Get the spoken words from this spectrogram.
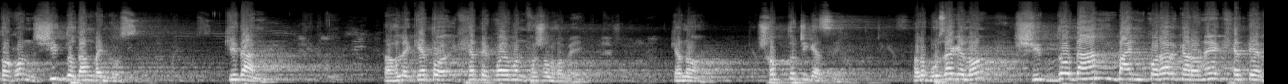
তখন সিদ্ধ ধান বাইন করছে। কি ধান? তাহলে ক্ষেত খেতে কয় মন ফসল হবে? কেন? সব তো ঠিক আছে। তাহলে বোঝা গেল সিদ্ধ দান বাইন করার কারণে ক্ষেতের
